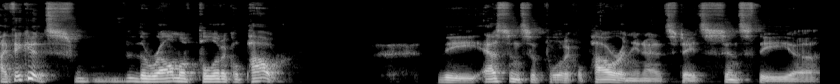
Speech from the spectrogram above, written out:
I think it's the realm of political power. The essence of political power in the United States since the uh,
